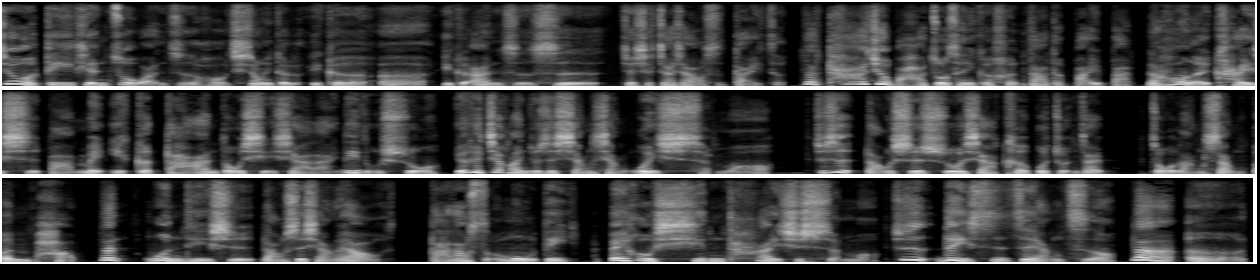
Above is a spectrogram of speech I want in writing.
结果第一天做完之后，其中一个一个呃一个案子是就是佳佳老师带着，那他就把它做成一个很大的白板，然后来开始把每一个答案都写下来。例如说，有一个教案就是想想为什么，就是老师说下课不准在走廊上奔跑，那问题是老师想要。达到什么目的？背后心态是什么？就是类似这样子哦。那呃，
